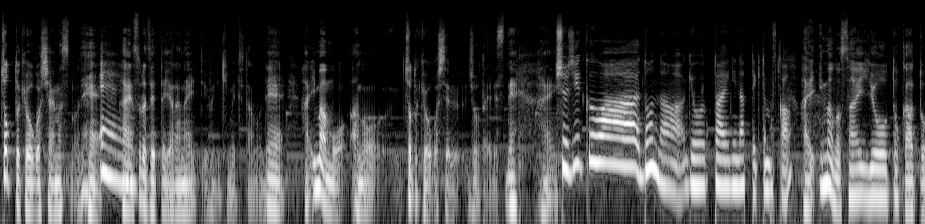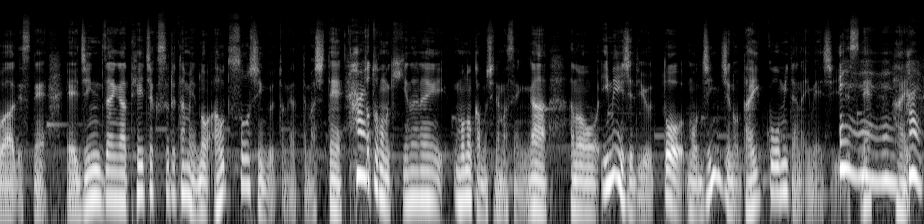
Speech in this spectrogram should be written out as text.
ちょっと競合しちゃいますので、えー、はい、それは絶対やらないというふうに決めてたので、はい、今もあのちょっと競合している状態ですね、はい、主軸はどんな業態になってきてますか、はい、今の採用とかあとはですね、えー、人材が定着するためのアウトソーシングというのをやってまして、はい、ちょっとこの聞き慣れないものかもしれませんがあのイメージで言うともう人事の代行みたいなイメージですね、えー、はい、はい、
